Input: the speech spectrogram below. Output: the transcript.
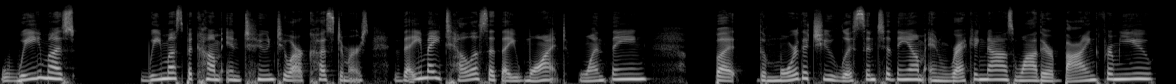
we must we must become in tune to our customers. They may tell us that they want one thing, but the more that you listen to them and recognize why they're buying from you,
